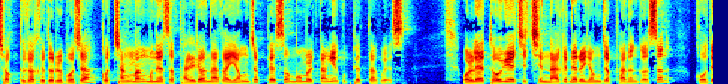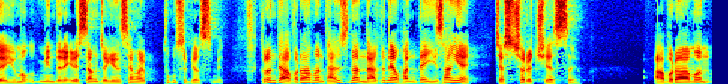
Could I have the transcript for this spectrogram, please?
적 그가 그들을 보자 곧 장막문에서 달려나가 영접해서 몸을 땅에 굽혔다고 했어. 원래 더위에 지친 나그네를 영접하는 것은 고대 유목민들의 일상적인 생활 풍습이었습니다. 그런데 아브라함은 단순한 나그네 환대 이상의 제스처를 취했어요. 아브라함은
